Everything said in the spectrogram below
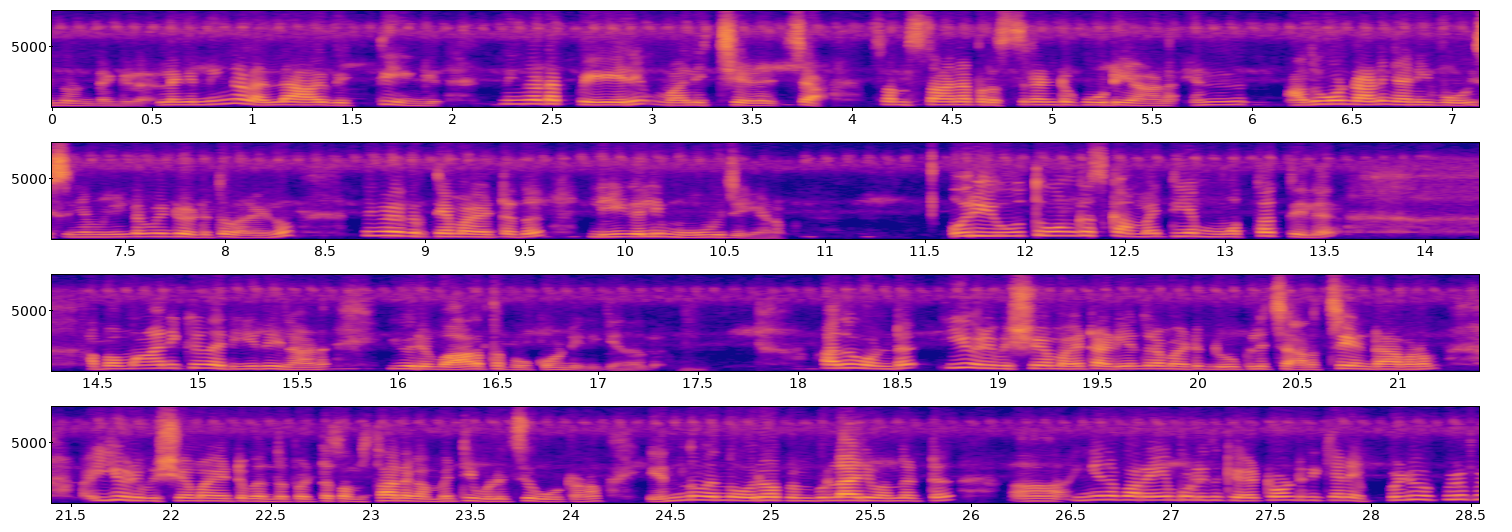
എന്നുണ്ടെങ്കിൽ അല്ലെങ്കിൽ നിങ്ങളല്ല ആ വ്യക്തിയെങ്കിൽ നിങ്ങളുടെ പേര് വലിച്ചിഴച്ച സംസ്ഥാന പ്രസിഡന്റ് കൂടിയാണ്. അതുകൊണ്ടാണ് ഞാൻ ഈ വോയിസ് ഞാൻ വീണ്ടും വീണ്ടും എടുത്തു പറയുന്നു. നിങ്ങൾ കൃത്യമായിട്ടത് ലീഗലി മൂവ് ചെയ്യണം. ഒരു യൂത്ത് കോൺഗ്രസ് കമ്മിറ്റിയെ മൊത്തത്തിൽ അപമാനിക്കുന്ന രീതിയിലാണ് ഈ ഒരു വാർത്ത പോയിക്കൊണ്ടിരിക്കുന്നത്. അതുകൊണ്ട് ഈ ഒരു വിഷയമായിട്ട് അടിയന്തരമായിട്ട് ഗ്രൂപ്പിൽ ചർച്ചയുണ്ടാവണം ഈ ഒരു വിഷയമായിട്ട് ബന്ധപ്പെട്ട് സംസ്ഥാന കമ്മിറ്റി വിളിച്ചു കൂട്ടണം. എന്നും എന്നും ഓരോ പെൺപിള്ളേർ വന്നിട്ട് ഇങ്ങനെ പറയുമ്പോൾ ഇത് കേട്ടോണ്ടിരിക്കാൻ എപ്പോഴും എപ്പോഴും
